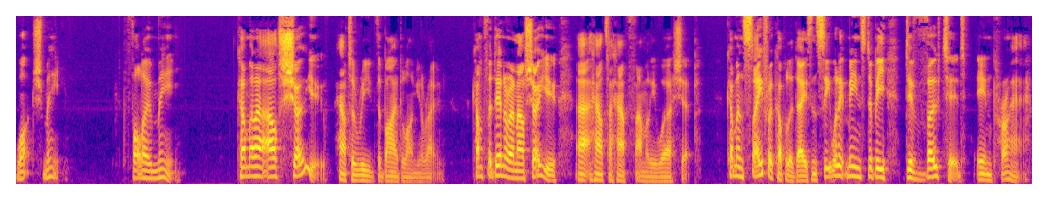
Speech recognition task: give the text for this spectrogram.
Watch me, follow me? Come and I'll show you how to read the Bible on your own. Come for dinner and I'll show you uh, how to have family worship. Come and stay for a couple of days and see what it means to be devoted in prayer.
